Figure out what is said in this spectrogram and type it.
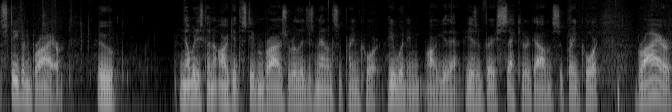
Stephen Breyer, who Nobody's going to argue that Stephen Breyer is a religious man on the Supreme Court. He wouldn't even argue that. He's a very secular guy on the Supreme Court. Breyer,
